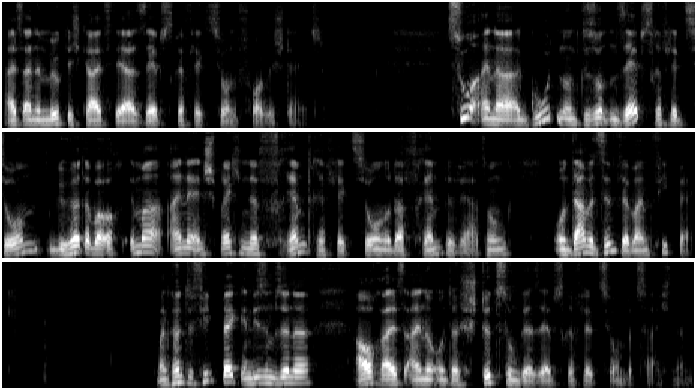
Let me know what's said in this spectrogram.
als eine Möglichkeit der Selbstreflexion vorgestellt. Zu einer guten und gesunden Selbstreflexion gehört aber auch immer eine entsprechende Fremdreflexion oder Fremdbewertung und damit sind wir beim Feedback. Man könnte Feedback in diesem Sinne auch als eine Unterstützung der Selbstreflexion bezeichnen.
